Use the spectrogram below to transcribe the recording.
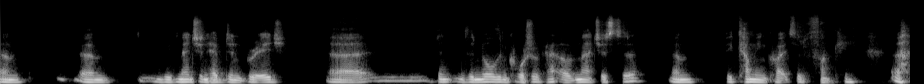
Um, um, we've mentioned Hebden Bridge, uh, the, the, northern quarter of, of Manchester, um, becoming quite sort of funky. Uh,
